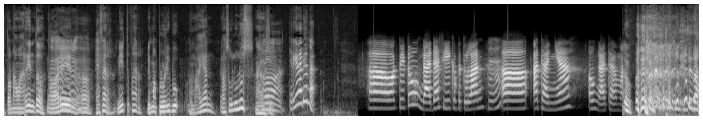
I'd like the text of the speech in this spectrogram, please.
atau nawarin tuh Nawarin. Hmm. oh, eh Ver ini tuh Ver lima puluh ribu lumayan, langsung lulus. nah, Oh, kira-kira ada nggak? Eh, waktu itu nggak ada sih kebetulan eh, adanya oh nggak ada mak. Oh. Cita.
